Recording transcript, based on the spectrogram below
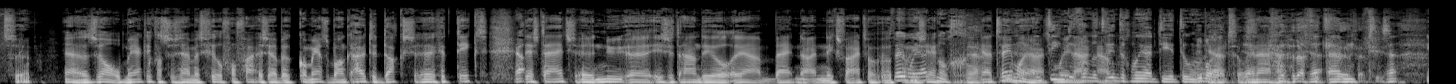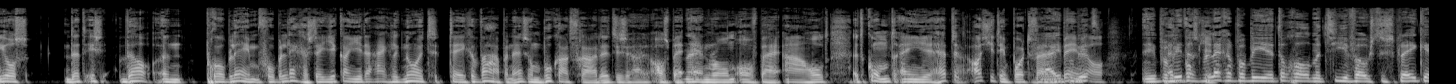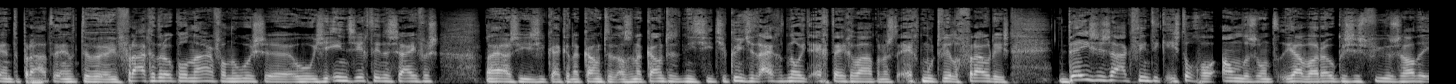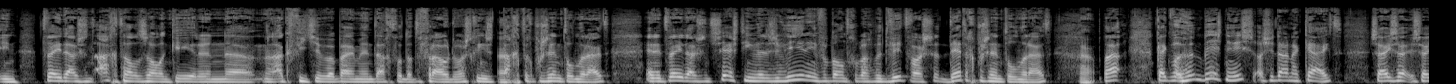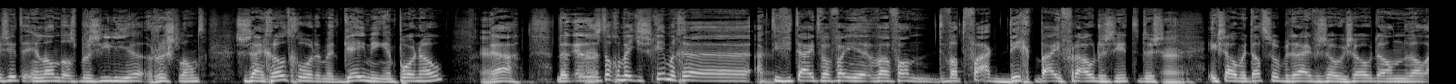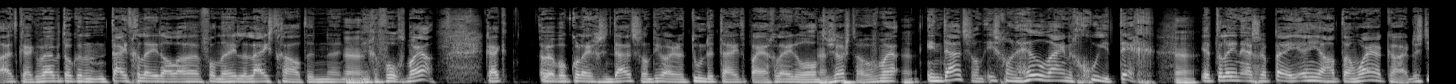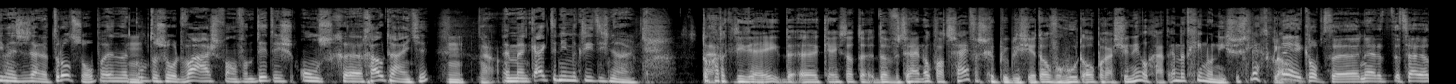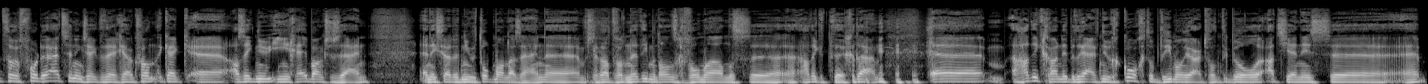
Dus, eh, Ja, dat is wel opmerkelijk, want ze zijn met veel van Ze hebben Commerzbank uit de DAX eh, getikt Ja. destijds. Eh, nu eh, is het aandeel eh, ja, bij, nou, niks waard. Wat, wat 2 kan je miljard zeggen? nog. Ja, 2 miljard. Een tiende van de nagaan. 20 miljard die je toen zelfs. Ja, ik, Ehm, eh, precies. Jos, dat is wel een probleem voor beleggers. Je kan je daar eigenlijk nooit tegen wapenen. Zo'n boekhoudfraude, het is eh, als bij Nee. Enron of bij Ahold. Het komt en je hebt het, als je het in portefeuille Ja, hebt, je ben je probeert- wel... Je probeert het als belegger probeer je toch wel met CFO's te spreken en te praten. En te, je vragen er ook wel naar van hoe is, eh, hoe is je inzicht in de cijfers. Nou ja, als je, kijkt, een accountant, als een accountant het niet ziet, je kunt je er eigenlijk nooit echt tegen wapenen als het echt moedwillig fraude is. Deze zaak vind ik is toch wel anders. Want ja, waar rokers is vuur. Ze hadden in 2008 hadden ze al een keer een, eh, een akkefietje waarbij men dacht dat de fraude was. Gingen ze 80% onderuit. En in 2016 werden ze weer in verband gebracht met witwassen, 30% onderuit. Ja. Maar kijk, wel hun business, als je daar naar kijkt. Zij, zij, zij zitten in landen als Brazilië, Rusland. Ze zijn groot geworden met gaming en porno. Ja, dat, dat is toch een beetje schimmige eh, activiteit waarvan, je, waarvan wat vaak dicht bij fraude zit. Dus ik zou met dat soort bedrijven sowieso dan wel uitkijken. Wij hebben het ook een, een tijd geleden al eh, van de hele lijst gehaald en eh, meer gevolgd. Maar ja, kijk. We hebben ook collega's in Duitsland, die waren er toen de tijd, een paar jaar geleden, al enthousiast over. Maar ja, in Duitsland is gewoon heel weinig goede tech. Ja. Je hebt alleen SAP en je had dan Wirecard. Dus die mensen zijn er trots op. En er komt een soort waars van, van dit is ons ge- goudhaantje. Ja. En men kijkt er niet meer kritisch naar. Toch had ik het idee, de, eh, Kees, dat er, zijn ook wat cijfers gepubliceerd over hoe het operationeel gaat. En dat ging nog niet zo slecht, geloof ik. Nee, klopt. Eh, nee, dat, dat zei dat voor de uitzending dat tegen jou ook van. Kijk, eh, als ik nu ING-bank zou zijn en ik zou de nieuwe topman daar zijn, ze hadden wel net iemand anders gevonden, anders had ik het gedaan. Had ik gewoon dit bedrijf nu gekocht op 3 miljard. Want ik wil, Atien is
